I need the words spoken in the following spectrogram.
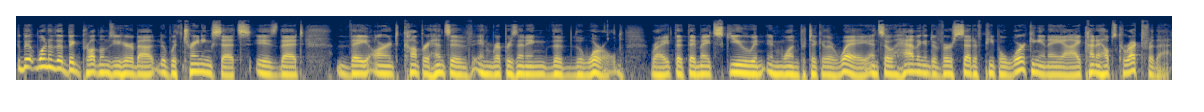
But one of the big problems you hear about with training sets is that they aren't comprehensive in representing the, the world, right? That they might skew in, in one particular way. And so having a diverse set of people working in AI kind of helps correct for that.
